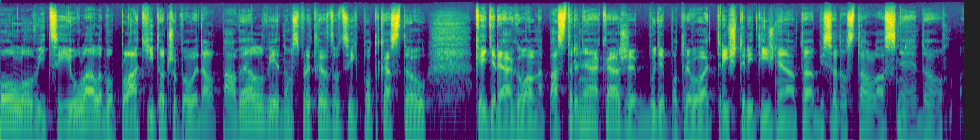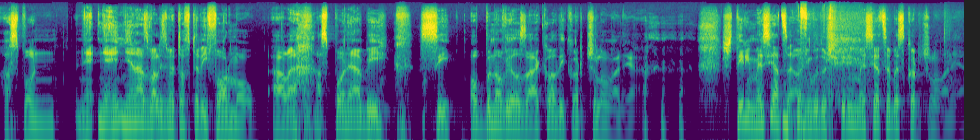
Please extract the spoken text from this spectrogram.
polovici júla, lebo platí to, čo povedal Pavel v jednom z predchádzajúcich podcastov, keď reagoval na Pastrňáka, že bude potrebovať 3-4 týždne na to, aby sa dostal vlastne do aspoň, ne, ne, nenazvali sme to vtedy formou, ale aspoň aby si obnovil základy korčulovania. 4 mesiace, oni budú 4 mesiace bez korčulovania.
